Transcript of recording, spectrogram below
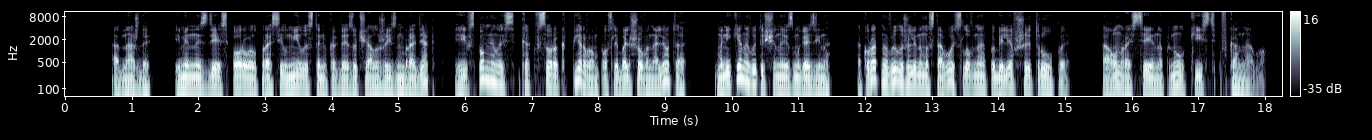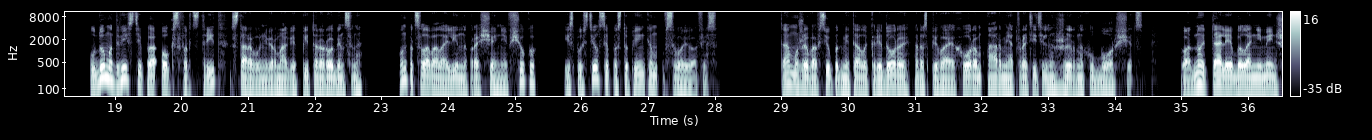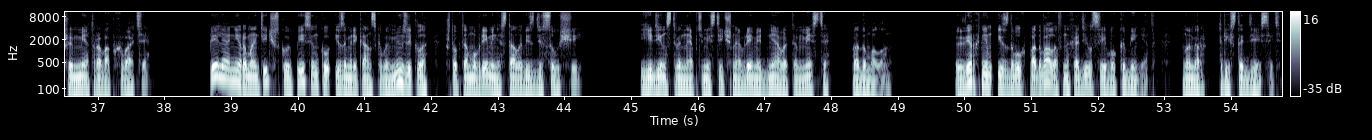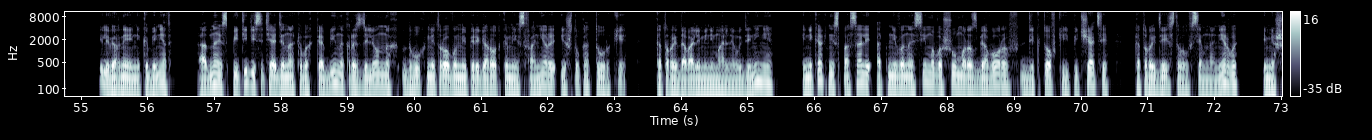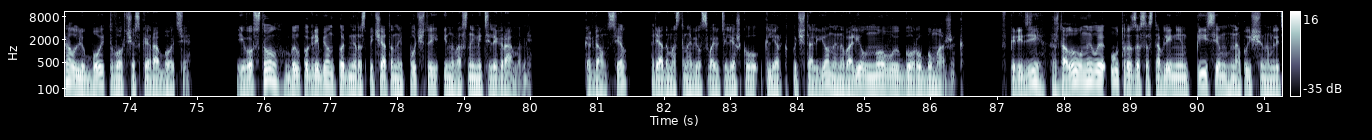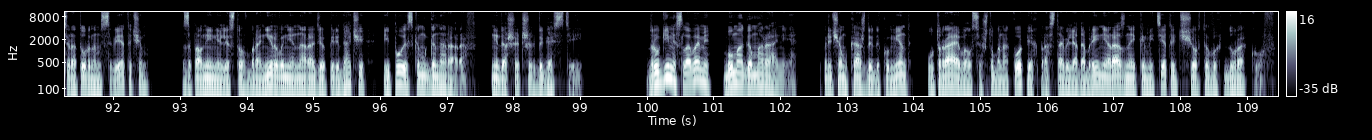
Однажды именно здесь Орвелл просил милостыню, когда изучал жизнь бродяг, и вспомнилось, как в 41-м после большого налета манекены, вытащенные из магазина, аккуратно выложили на мостовой, словно побелевшие трупы, а он рассеянно пнул кисть в канаву. У дома 200 по Оксфорд-стрит, старого универмага Питера Робинсона, он поцеловал Айлин на прощание в щеку и спустился по ступенькам в свой офис. Там уже вовсю подметала коридоры, распевая хором армии отвратительно жирных уборщиц. У одной талии была не меньше метра в обхвате. Пели они романтическую песенку из американского мюзикла, что к тому времени стало вездесущей. «Единственное оптимистичное время дня в этом месте», — подумал он. В верхнем из двух подвалов находился его кабинет, номер 310. Или, вернее, не кабинет, одна из 50 одинаковых кабинок, разделенных двухметровыми перегородками из фанеры и штукатурки, которые давали минимальное уединение и никак не спасали от невыносимого шума разговоров, диктовки и печати, который действовал всем на нервы и мешал любой творческой работе. Его стол был погребен под нераспечатанной почтой и новостными телеграммами. Когда он сел, рядом остановил свою тележку клерк-почтальон и навалил новую гору бумажек. Впереди ждало унылое утро за составлением писем, напыщенным литературным светочем, заполнение листов бронирования на радиопередачи и поиском гонораров, не дошедших до гостей. Другими словами, бумага марания, причем каждый документ утраивался, чтобы на копиях проставили одобрение разные комитеты чертовых дураков.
